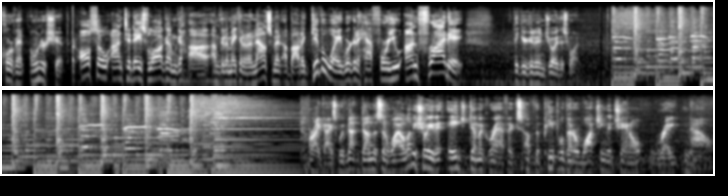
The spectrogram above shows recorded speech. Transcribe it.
Corvette ownership. But also on today's vlog, I'm, uh, I'm going to make an announcement about a giveaway we're going to have for you on Friday. I think you're going to enjoy this one. Right, guys, we've not done this in a while. Let me show you the age demographics of the people that are watching the channel right now.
